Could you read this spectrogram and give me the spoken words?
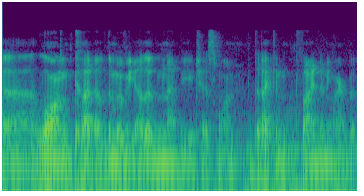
uh, long cut of the movie other than that VHS one that I can find anywhere. But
